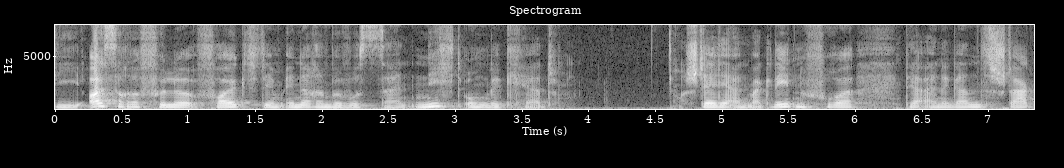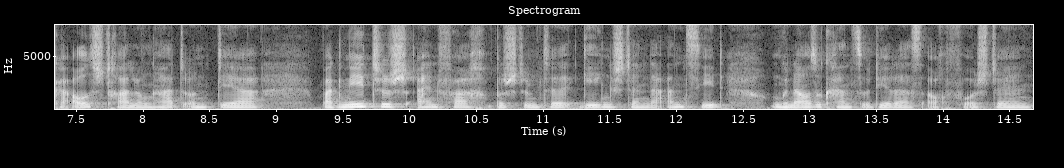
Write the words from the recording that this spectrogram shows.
die äußere Fülle folgt dem inneren Bewusstsein, nicht umgekehrt. Stell dir einen Magneten vor, der eine ganz starke Ausstrahlung hat und der magnetisch einfach bestimmte Gegenstände anzieht. Und genauso kannst du dir das auch vorstellen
